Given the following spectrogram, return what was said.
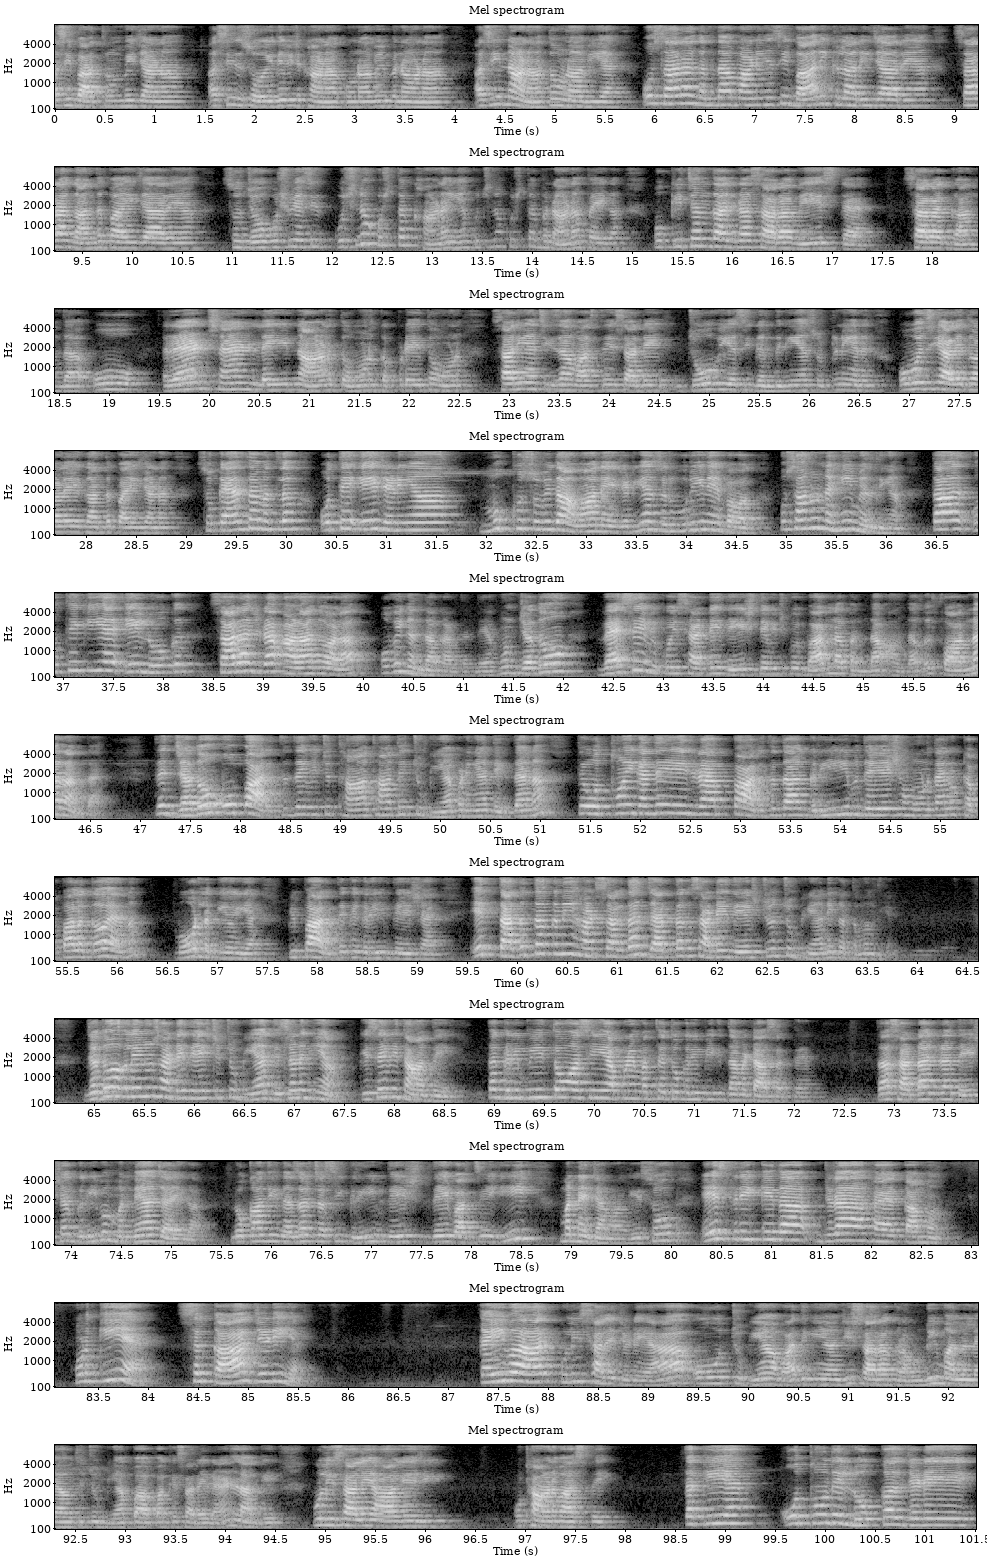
ਅਸੀਂ ਬਾਥਰੂਮ ਵੀ ਜਾਣਾ, ਅਸੀਂ ਰਸੋਈ ਦੇ ਵਿੱਚ ਖਾਣਾ ਖੂਣਾ ਵੀ ਬਣਾਉਣਾ, ਅਸੀਂ ਨਹਾਣਾ ਧੋਣਾ ਵੀ ਆ, ਉਹ ਸਾਰਾ ਗੰਦਾ ਪਾਣੀ ਅਸੀਂ ਬਾਹਰ ਹੀ ਖਿਲਾਰੀ ਜਾ ਰਹੇ ਆ ਸਾਰਾ ਗੰਦ ਪਾਈ ਜਾ ਰਹੇ ਆ ਸੋ ਜੋ ਕੁਝ ਵੀ ਅਸੀਂ ਕੁਝ ਨਾ ਕੁਝ ਤਾਂ ਖਾਣਾ ਹੀ ਆ ਕੁਝ ਨਾ ਕੁਝ ਤਾਂ ਬਣਾਉਣਾ ਪਏਗਾ। ਉਹ ਕਿਚਨ ਦਾ ਜਿਹੜਾ ਸਾਰਾ ਵੇਸਟ ਹੈ, ਸਾਰਾ ਗੰਦ ਆ, ਉਹ ਰਹਿਣ ਸਹਿਣ ਲਈ ਨਹਾਣ ਧੋਣ, ਕੱਪੜੇ ਧੋਣ, ਸਾਰੀਆਂ ਚੀਜ਼ਾਂ ਵਾਸਤੇ ਸਾਡੇ ਜੋ ਵੀ ਅਸੀਂ ਗੰਦਗੀਆਂ ਸੁੱਟਣੀਆਂ ਨੇ, ਉਹ ਅਸੀਂ ਆਲੇ ਦੁਆਲੇ ਗੰਦ ਪਾਈ ਜਾਣਾ। ਸੋ ਕਹਿਣ ਦਾ ਮਤਲਬ, ਉੱਥੇ ਇਹ ਜਿਹੜੀਆਂ ਮੁੱਖ ਸੁਵਿਧਾਵਾਂ ਨੇ, ਜਿਹੜੀਆਂ ਜ਼ਰੂਰੀ ਨੇ ਬਹੁਤ, ਉਹ ਸਾਨੂੰ ਨਹੀਂ ਮਿਲਦੀਆਂ। ਤਾਂ ਉੱਥੇ ਕੀ ਹੈ, ਇਹ ਲੋਕ ਸਾਰਾ ਜਿਹੜਾ ਆਲਾ ਦੁਆਲਾ ਉਹ ਵੀ ਗੰਦਾ ਕਰ ਦਿੰਦੇ ਆ। ਹੁਣ ਜਦੋਂ ਵੈਸੇ ਵੀ ਕੋਈ ਸਾਡੇ ਦੇਸ਼ ਦੇ ਵਿੱਚ ਕੋਈ ਬਾਹਰਲਾ ਬੰਦਾ ਆਉਂਦਾ, ਕੋਈ ਫੋਰਨਰ ਆਉਂਦਾ ਤੇ ਜਦੋਂ ਉਹ ਭਾਰਤ ਦੇ ਵਿੱਚ ਥਾਂ ਥਾਂ ਤੇ ਝੁੱਗੀਆਂ ਬਣੀਆਂ ਦਿਖਦਾ ਨਾ, ਤੇ ਉੱਥੋਂ ਹੀ ਕਹਿੰਦੇ ਇਹ ਜਿਹੜਾ ਭਾਰਤ ਦਾ ਗਰੀਬ ਦੇਸ਼ ਹੋਣ ਦਾ ਇਹਨੂੰ ਠੱਪਾ ਲੱਗਾ ਹੋਇਆ ਨਾ, ਮੋਹਰ ਲੱਗੀ ਹੋਈ ਹੈ ਵੀ ਭਾਰਤ ਇੱਕ ਗਰੀਬ ਦੇਸ਼ ਹੈ। ਇਹ ਤਦ ਤੱਕ ਨਹੀਂ ਹਟ ਸਕਦਾ ਜਦ ਤੱਕ ਸਾਡੇ ਦੇਸ਼ ਚੋਂ ਝੁੱਗੀਆਂ ਨਹੀਂ ਖਤਮ ਹੁੰਦੀਆਂ। ਜਦੋਂ ਅਗਲੇ ਨੂੰ ਸਾਡੇ ਦੇਸ਼ 'ਚ ਝੁੱਗੀਆਂ ਦਿਸਣਗੀਆਂ ਕਿਸੇ ਵੀ ਥਾਂ ਤੇ, ਤਾਂ ਗਰੀਬੀ ਤੋਂ ਅਸੀਂ ਆਪਣੇ ਮੱਥੇ ਤੋਂ ਗਰੀਬੀ ਕਿੱਦਾਂ ਮਿਟਾ ਸਕਦੇ ਹਾਂ? ਤਾਂ ਸਾਡਾ ਜਿਹੜਾ ਦੇਸ਼ ਹੈ ਗਰੀਬ ਮੰਨਿਆ ਜਾਏਗਾ। ਲੋਕਾਂ ਦੀ ਨਜ਼ਰ 'ਚ ਅਸੀਂ ਗਰੀਬ ਦੇਸ਼ ਦੇ ਵਾਸੀ ਹੀ ਮੰਨੇ ਜਾਵਾਂਗੇ। ਸੋ ਇਸ ਤਰੀਕੇ ਦਾ ਜਿਹੜਾ ਹੈ ਕੰਮ ਹੁਣ ਕੀ ਹੈ? ਸਰਕਾਰ ਜਿਹੜੀ ਆ ਕਈ ਵਾਰ ਪੁਲਿਸ ਵਾਲੇ ਜਿਹੜੇ ਆ, ਉਹ ਝੁੱਗੀਆਂ ਵੱਧ ਗਈਆਂ ਜੀ, ਸਾਰਾ ਗਰਾਊਂਡ ਹੀ ਮੱਲ ਲਿਆ, ਉੱਥੇ ਝੁੱਗੀਆਂ ਪਾ ਪਾ ਕੇ ਸਾਰੇ ਰਹਿਣ ਲੱਗ ਗਏ। ਪੁਲਿਸ ਵਾਲੇ ਆ ਗਏ ਜੀ ਉਠਾਉਣ ਵਾਸਤੇ। ਤਾਂ ਕੀ ਹੈ? ਉਥੋਂ ਦੇ ਲੋਕਲ ਜਿਹੜੇ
